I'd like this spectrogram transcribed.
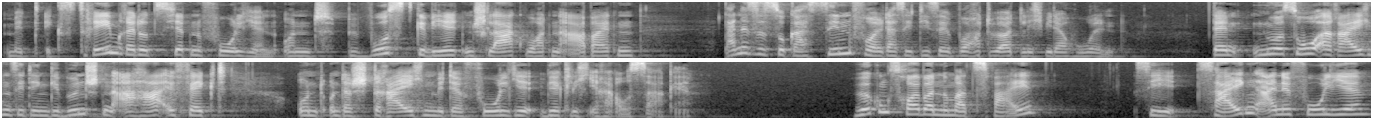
mit extrem reduzierten Folien und bewusst gewählten Schlagworten arbeiten, dann ist es sogar sinnvoll, dass Sie diese wortwörtlich wiederholen. Denn nur so erreichen Sie den gewünschten Aha-Effekt und unterstreichen mit der Folie wirklich Ihre Aussage. Wirkungsräuber Nummer zwei. Sie zeigen eine Folie,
